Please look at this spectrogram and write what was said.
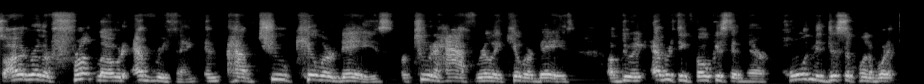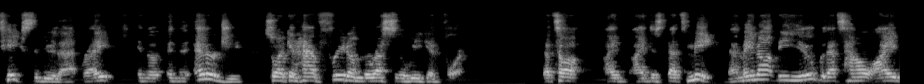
So I would rather front load everything and have two killer days or two and a half really killer days of doing everything focused in there, holding the discipline of what it takes to do that, right? In the in the energy, so I can have freedom the rest of the weekend for it. That's how I, I just that's me. That may not be you, but that's how I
